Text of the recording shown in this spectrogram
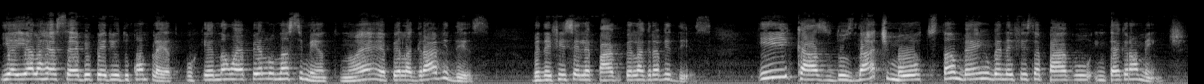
e aí ela recebe o período completo, porque não é pelo nascimento, não é? É pela gravidez. O benefício ele é pago pela gravidez. E caso dos natimortos, também o benefício é pago integralmente.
